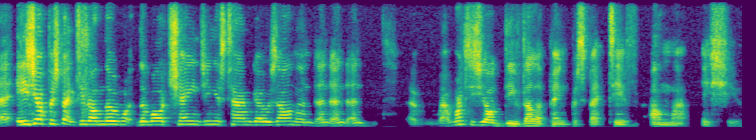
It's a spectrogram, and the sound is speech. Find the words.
uh, is your perspective on the the war changing as time goes on, and and and and uh, what is your developing perspective on that issue?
